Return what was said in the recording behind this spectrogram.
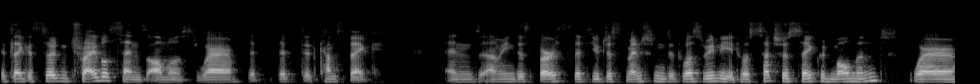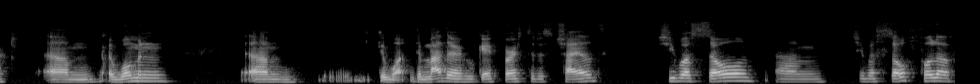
it's like a certain tribal sense almost where that that, that comes back. And i mean this birth that you just mentioned it was really it was such a sacred moment where um, a woman um, the one, the mother who gave birth to this child, she was so um, she was so full of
